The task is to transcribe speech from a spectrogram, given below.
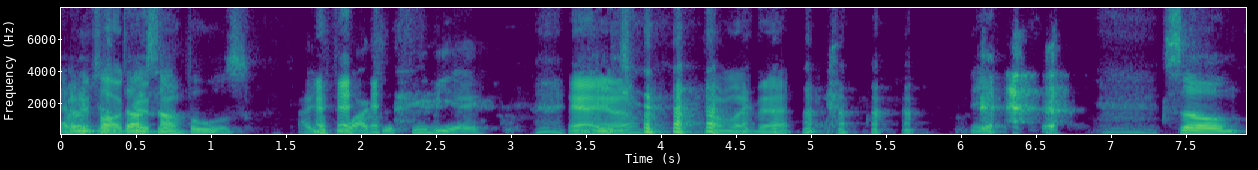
I don't it's all just dunk good, some fools. I used to watch the CBA. Yeah, you know, something like that. yeah. So,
